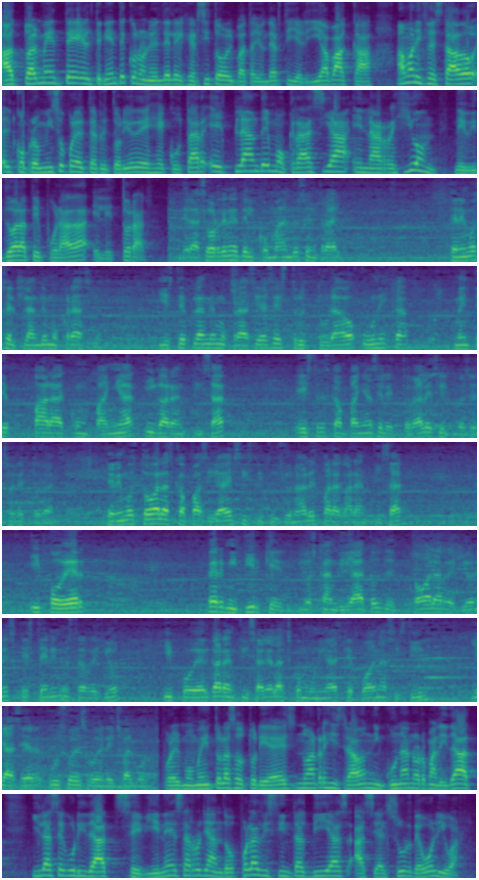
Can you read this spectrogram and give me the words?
Actualmente, el teniente coronel del ejército del batallón de artillería Vaca ha manifestado el compromiso por el territorio de ejecutar el plan democracia en la región debido a la temporada electoral. De las órdenes del Comando Central tenemos el plan democracia y este plan democracia es estructurado únicamente para acompañar y garantizar estas campañas electorales y el proceso electoral. Tenemos todas las capacidades institucionales para garantizar y poder permitir que los candidatos de todas las regiones estén en nuestra región y poder garantizarle a las comunidades que puedan asistir y hacer uso de su derecho al voto. Por el momento las autoridades no han registrado ninguna normalidad y la seguridad se viene desarrollando por las distintas vías hacia el sur de Bolívar.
